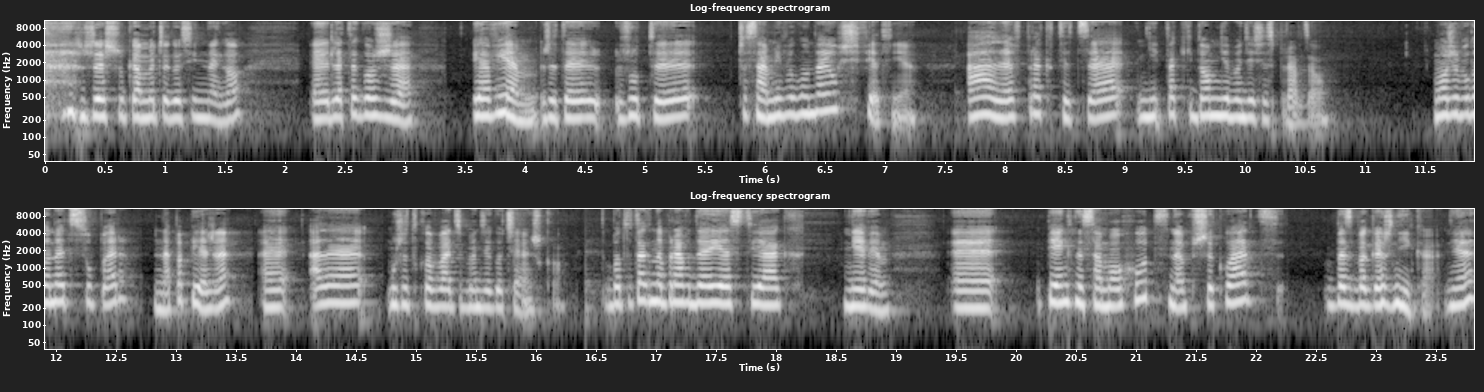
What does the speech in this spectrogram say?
że szukamy czegoś innego, e, dlatego że ja wiem, że te rzuty czasami wyglądają świetnie, ale w praktyce taki dom nie będzie się sprawdzał. Może wyglądać super na papierze, e, ale użytkować będzie go ciężko. Bo to tak naprawdę jest jak, nie wiem, e, piękny samochód, na przykład bez bagażnika, nie?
